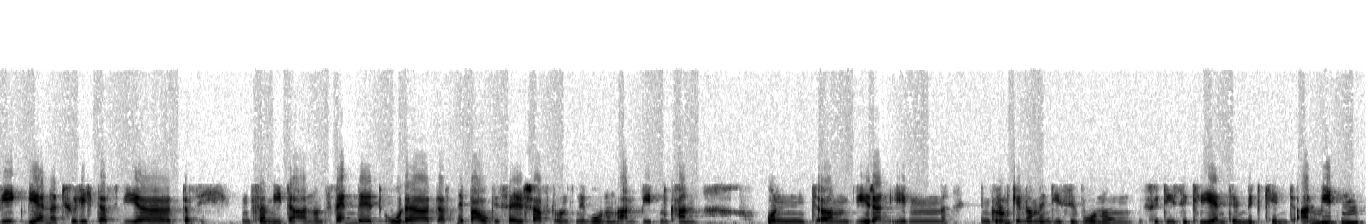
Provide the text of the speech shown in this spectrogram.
Weg wäre natürlich, dass wir, dass sich ein Vermieter an uns wendet oder dass eine Baugesellschaft uns eine Wohnung anbieten kann und ähm, wir dann eben im Grunde genommen diese Wohnung für diese Klientin mit Kind anmieten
